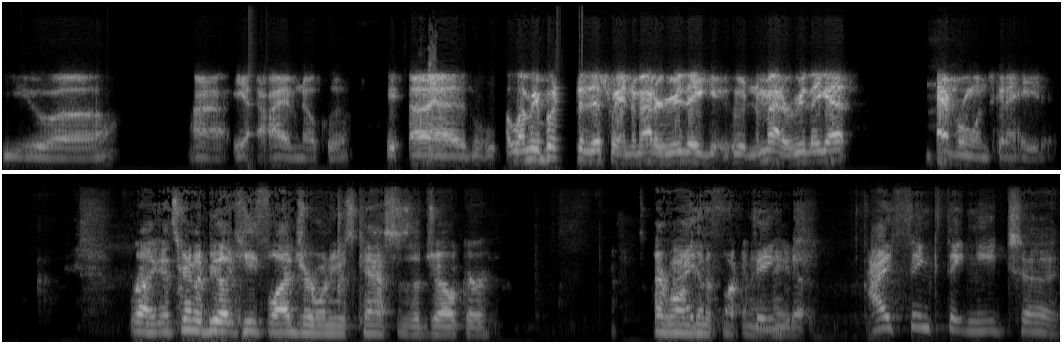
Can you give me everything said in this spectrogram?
you. uh uh, yeah, I have no clue. Uh, let me put it this way: no matter who they get, who, no matter who they get, everyone's gonna hate it. Right. It's gonna be like Heath Ledger when he was cast as the Joker. Everyone's I gonna fucking think- hate it. I think they need to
